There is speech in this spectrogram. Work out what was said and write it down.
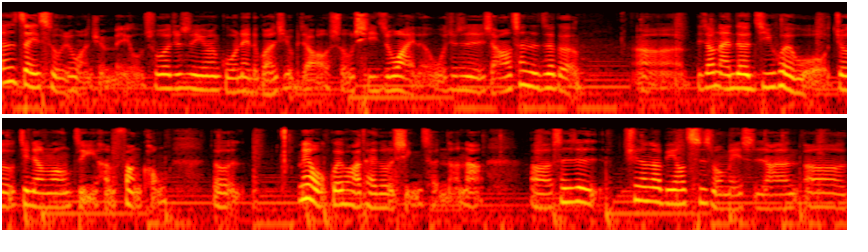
但是这一次我就完全没有，除了就是因为国内的关系我比较熟悉之外呢，我就是想要趁着这个，呃，比较难得的机会，我就尽量让自己很放空，呃，没有规划太多的行程啊。那呃，甚至去到那边要吃什么美食啊，呃，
